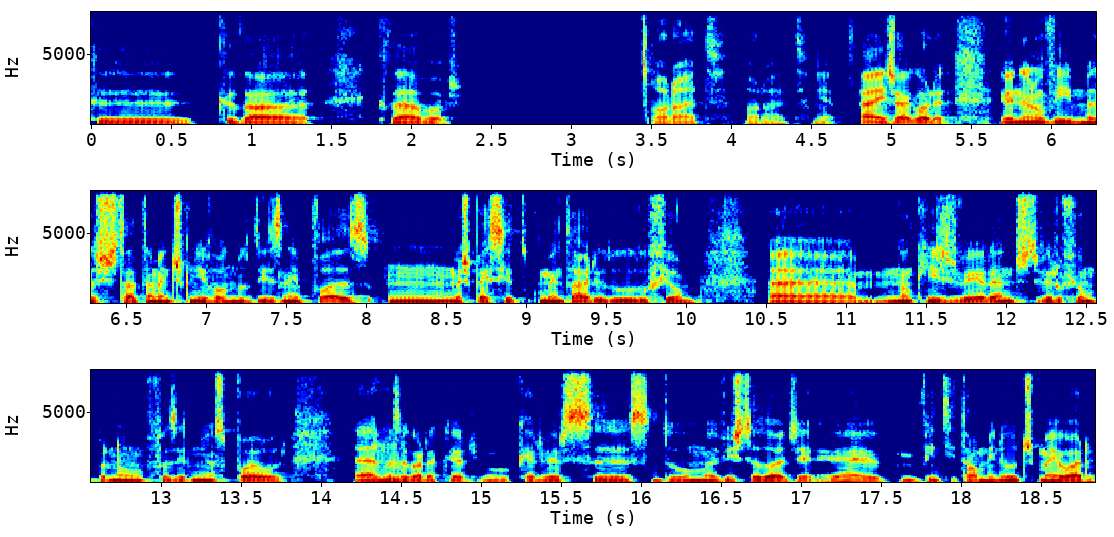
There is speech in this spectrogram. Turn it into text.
que, que, dá, que dá a voz. Alright, alright. Yeah. Ah, e já agora, eu ainda não vi, mas está também disponível no Disney Plus uma espécie de documentário do, do filme. Uh, não quis ver antes de ver o filme para não fazer nenhum spoiler, uh, uhum. mas agora quero, quero ver se, se dou uma vista de olhos. É 20 e tal minutos, meia hora,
